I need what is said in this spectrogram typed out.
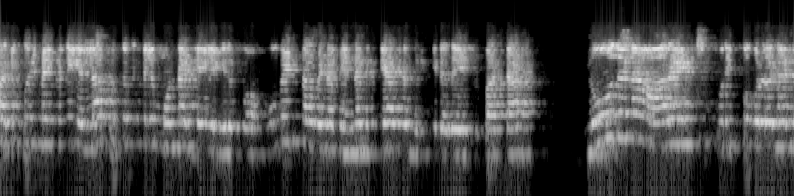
பதிப்புரிமைங்கிறது எல்லா புத்தகங்களும் முன்னட்டையில இருக்கும். உவேசாவிடம் என்ன வித்தியாசம் இருக்கிறது என்று பார்த்தால் நூதன ஆராய்ச்சி குறிப்புகளுடன்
